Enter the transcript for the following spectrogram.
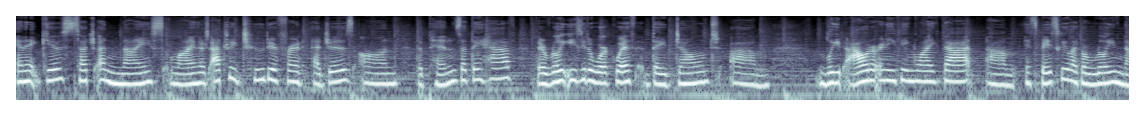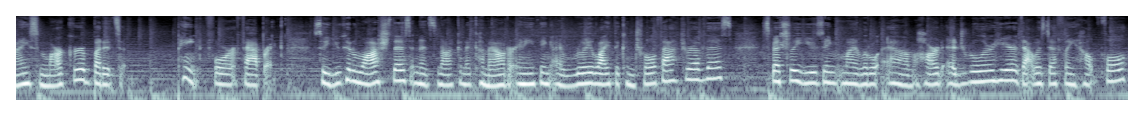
and it gives such a nice line. There's actually two different edges on the pins that they have. They're really easy to work with. They don't um, bleed out or anything like that. Um, it's basically like a really nice marker, but it's paint for fabric. So you can wash this and it's not going to come out or anything. I really like the control factor of this, especially using my little um, hard edge ruler here. That was definitely helpful.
